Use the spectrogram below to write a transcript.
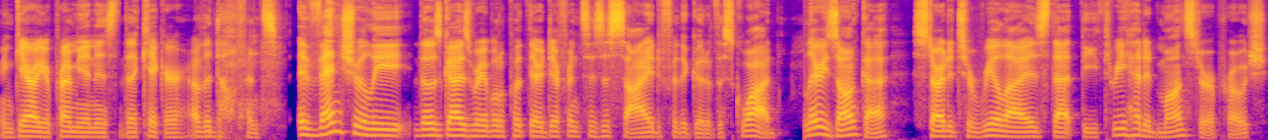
And Garo Yepremian is the kicker of the Dolphins. Eventually, those guys were able to put their differences aside for the good of the squad. Larry Csonka started to realize that the three-headed monster approach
